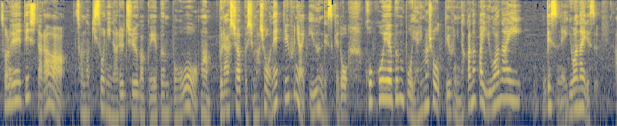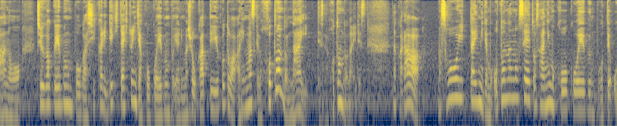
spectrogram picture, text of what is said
それでしたらその基礎になる中学英文法を、まあ、ブラッシュアップしましょうねっていうふうには言うんですけど高校英文法をやりましょうっていうふうになかなか言わないですね。言わないです。あの中学英文法がしっかりできた人にじゃあ高校英文法やりましょうかっていうことはありますけどほとんどないですね。ほとんどないです。だからまあ、そういった意味でも大人の生徒さんにも高校英文法って教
